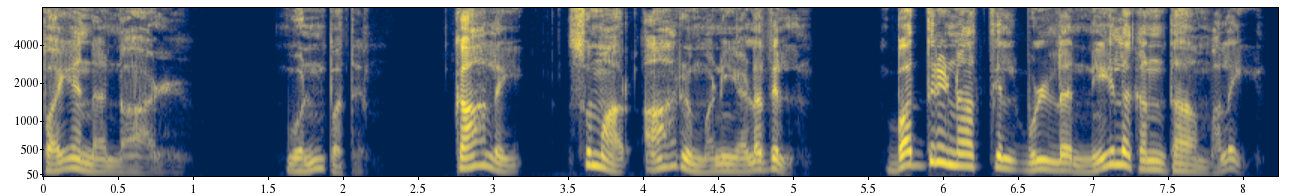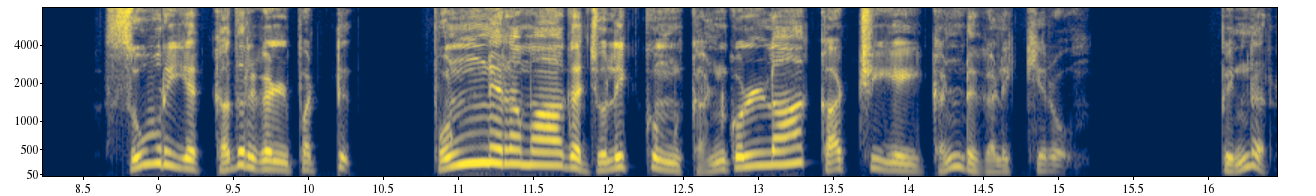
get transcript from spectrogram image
பயண நாள் ஒன்பது. காலை சுமார் ஆறு மணியளவில் பத்ரிநாத்தில் உள்ள நீலகந்தா மலை சூரிய கதிர்கள் பட்டு பொன்னிறமாக ஜொலிக்கும் கண்கொள்ளா காட்சியை கண்டுகளிக்கிறோம். பின்னர்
